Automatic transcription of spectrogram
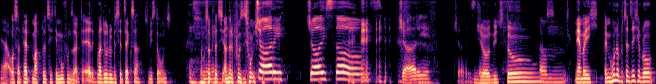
Ja, außer Pep macht plötzlich den Move und sagt, ey, Guardiola, du bist jetzt Sechser, so wie es da uns. Dann muss er plötzlich andere Positionen spielen. Jordi, Jordi Stones. Jordi, Jordi Stones. Jordi Stones. Ähm, Nee, aber ich bin mir 100% sicher, Bro,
